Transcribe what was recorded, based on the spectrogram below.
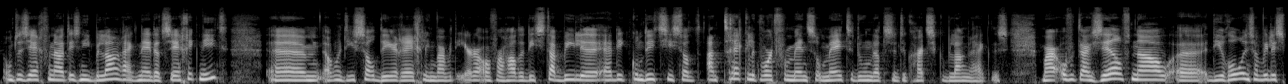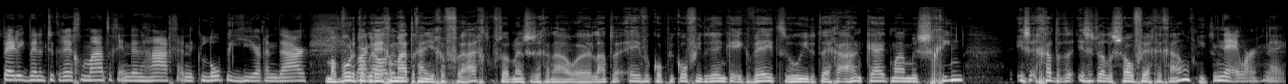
om te zeggen van nou, het is niet belangrijk. Nee, dat zeg ik niet. Um, ook met die saldeerregeling waar we het eerder over hadden, die stabiele, hè, die condities, dat het aantrekkelijk wordt voor mensen om mee te doen, dat is natuurlijk hartstikke belangrijk. Dus, maar of ik daar zelf nou uh, die rol in zou willen spelen, ik ben natuurlijk regelmatig in Den Haag en ik lobby hier en daar. Maar wordt het ook regelmatig aan je gevraagd? Of dat mensen zeggen, nou uh, laten we even een kopje koffie drinken. Ik weet hoe je er tegenaan kijkt, maar misschien is, gaat het, is het wel eens zo ver gegaan of niet? Nee hoor, nee.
